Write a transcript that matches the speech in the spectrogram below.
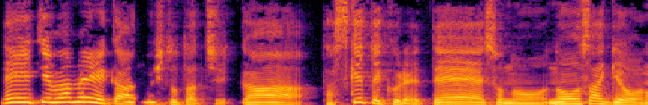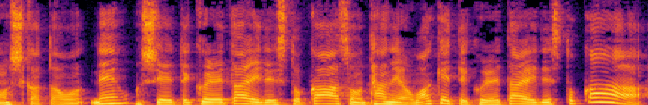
ネイティブアメリカンの人たちが助けてくれて、その農作業の仕方をね、教えてくれたりですとか、その種を分けてくれたりですとか、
